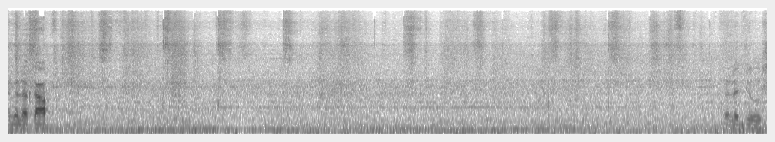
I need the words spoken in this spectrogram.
এগুলো কাপ এগুলো জুস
